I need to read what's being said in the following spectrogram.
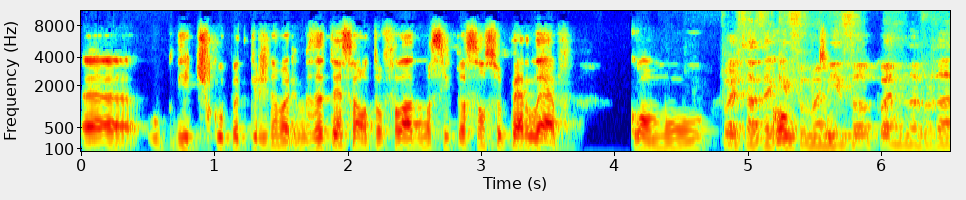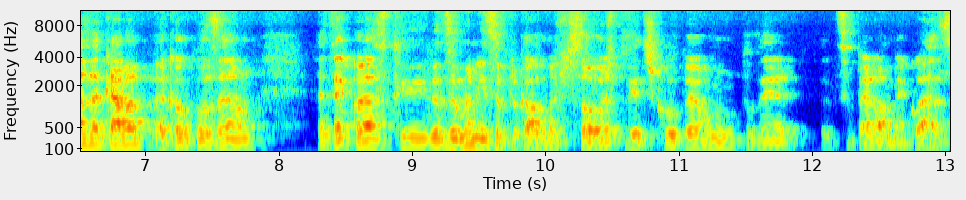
uh, o pedido de desculpa de Krishnamurti. Mas atenção, eu estou a falar de uma situação super leve. Como. Pois, estás a dizer que isso humaniza quando na verdade acaba a conclusão até quase que desumaniza, porque algumas pessoas pedir desculpa é um poder de super-homem, quase.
